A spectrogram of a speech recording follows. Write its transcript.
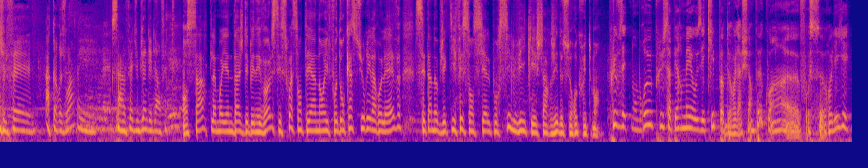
je le fais à cœur joie et ça fait du bien d'aider en fait. En Sarthe, la moyenne d'âge des bénévoles, c'est 61 ans. Il faut donc assurer la relève. C'est un objectif essentiel pour Sylvie qui est chargée de ce recrutement. Plus vous êtes nombreux, plus ça permet aux équipes de relâcher un peu. Quoi, hein. Euh, faut se relayer.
